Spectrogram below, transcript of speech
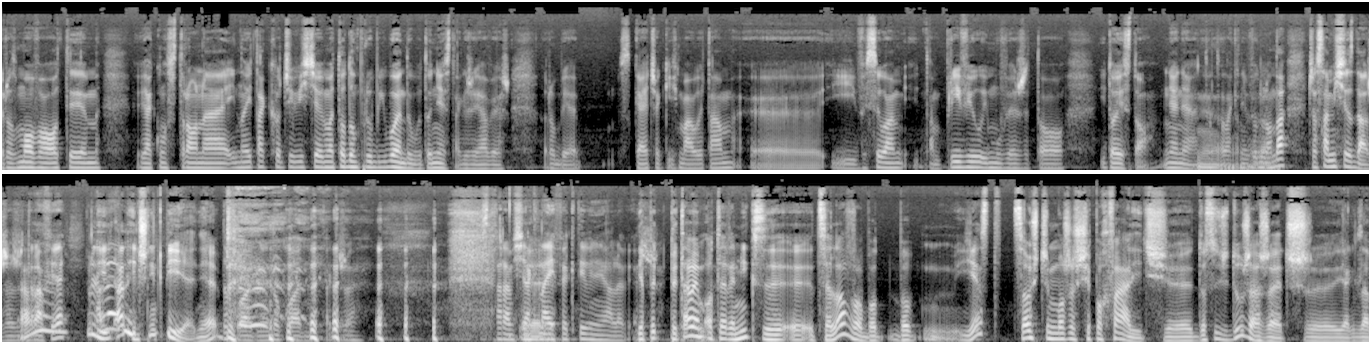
rozmowa o tym, w jaką stronę, no i tak oczywiście metodą prób i błędu, bo to nie jest tak, że ja, wiesz, robię sketch jakiś mały tam e, i wysyłam tam preview i mówię, że to i to jest to. Nie, nie, to, to tak nie wygląda. Czasami się zdarza, że trafię, Ale, li, a licznik pije, nie? dokładnie, dokładnie, także staram się jak najefektywniej, ale Ja wiesz. py pytałem o te remiksy y, celowo, bo, bo jest coś, czym możesz się pochwalić. Dosyć duża rzecz, jak dla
